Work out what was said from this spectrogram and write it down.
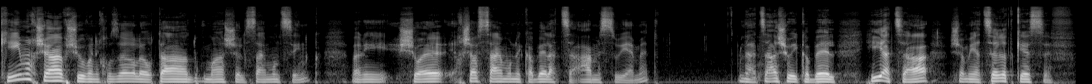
כי אם עכשיו, שוב, אני חוזר לאותה דוגמה של סיימון סינק, ואני שואל, עכשיו סיימון מקבל הצעה מסוימת, וההצעה שהוא יקבל היא הצעה שמייצרת כסף,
